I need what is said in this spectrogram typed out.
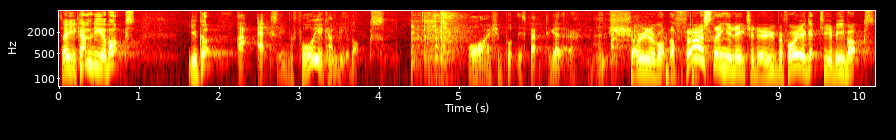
So you come to your box, you've got, ah, actually, before you come to your box, oh, I should put this back together and show you what the first thing you need to do before you get to your bee box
